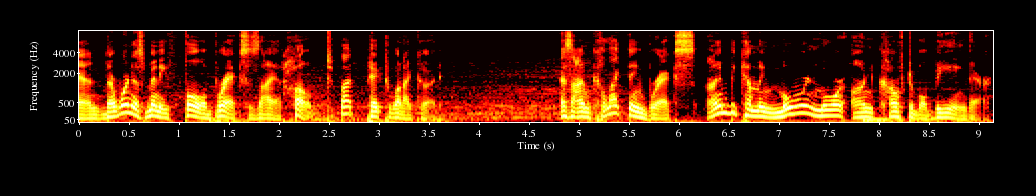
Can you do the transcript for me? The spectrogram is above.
and there weren't as many full bricks as I had hoped, but picked what I could. As I'm collecting bricks, I'm becoming more and more uncomfortable being there.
